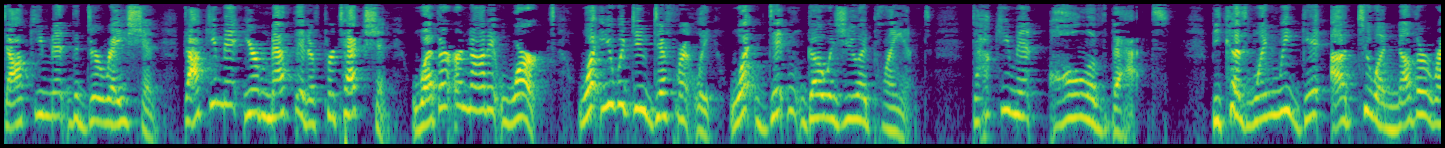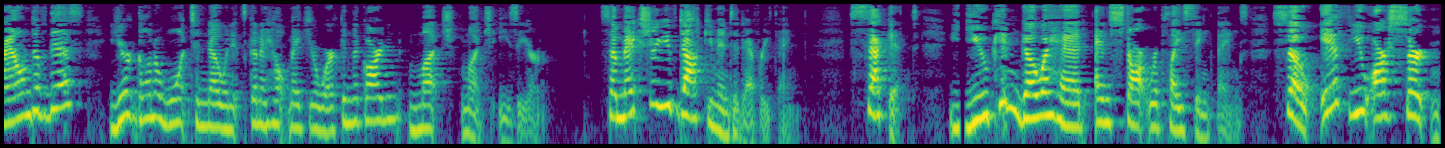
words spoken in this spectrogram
document the duration, document your method of protection, whether or not it worked, what you would do differently, what didn't go as you had planned. Document all of that. Because when we get to another round of this, you're going to want to know and it's going to help make your work in the garden much, much easier. So make sure you've documented everything. Second, you can go ahead and start replacing things. So if you are certain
